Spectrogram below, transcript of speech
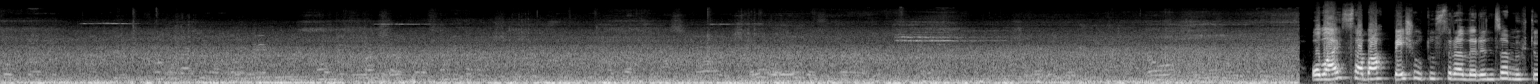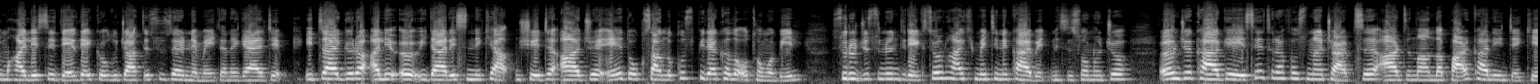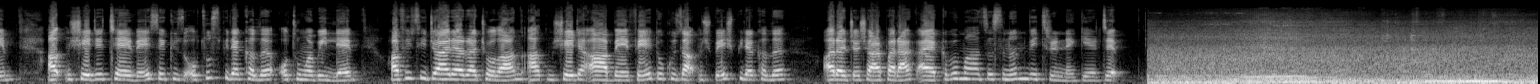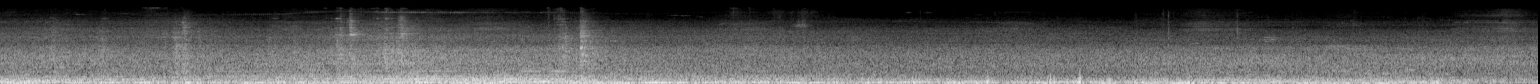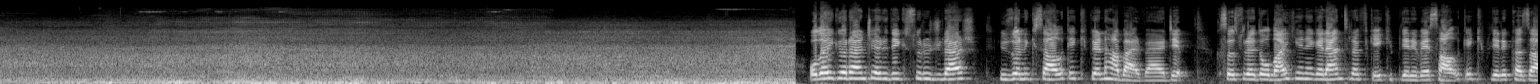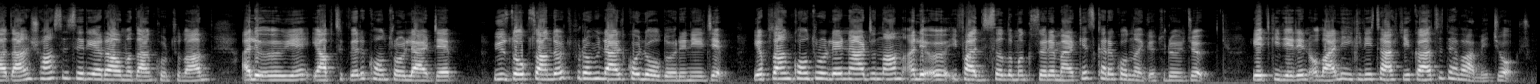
Thank you. Olay sabah 5.30 sıralarında Müftü Mahallesi Devrek Yolu Caddesi üzerine meydana geldi. İddiaya göre Ali Ö idaresindeki 67 ACE 99 plakalı otomobil, sürücüsünün direksiyon hakimiyetini kaybetmesi sonucu önce KGS trafosuna çarptı ardından da park halindeki 67 TV 830 plakalı otomobille hafif ticari araç olan 67 ABF 965 plakalı araca çarparak ayakkabı mağazasının vitrinine girdi. Olayı gören çevredeki sürücüler 112 sağlık ekiplerine haber verdi. Kısa sürede olay yerine gelen trafik ekipleri ve sağlık ekipleri kazadan şans eseri yara almadan kurtulan Ali Öğü'ye yaptıkları kontrollerde 194 promil alkol olduğu öğrenildi. Yapılan kontrollerin ardından Ali Ö ifadesi alınmak üzere merkez karakoluna götürüldü. Yetkililerin olayla ilgili tahkikatı devam ediyor.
